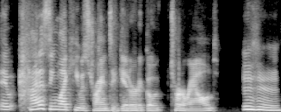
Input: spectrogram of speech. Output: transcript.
it kind of seemed like he was trying to get her to go turn around. hmm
